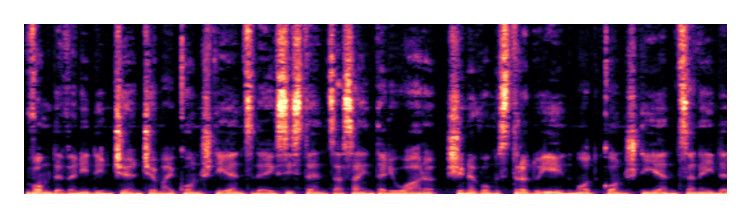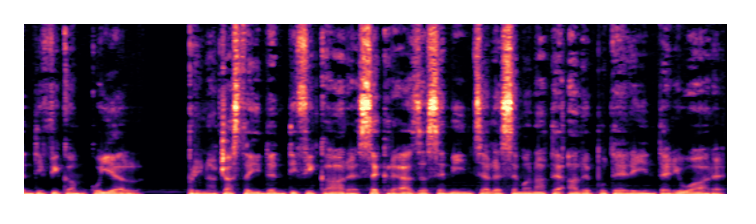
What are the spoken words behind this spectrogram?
vom deveni din ce în ce mai conștienți de existența sa interioară și ne vom strădui în mod conștient să ne identificăm cu el. Prin această identificare se creează semințele semănate ale puterii interioare.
